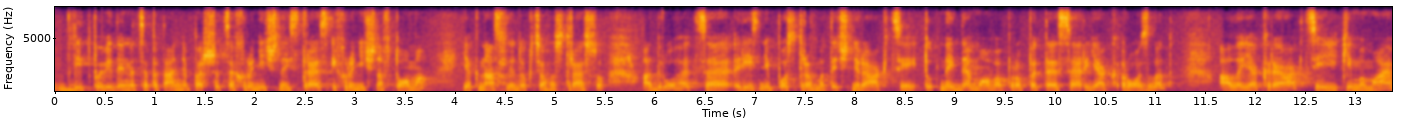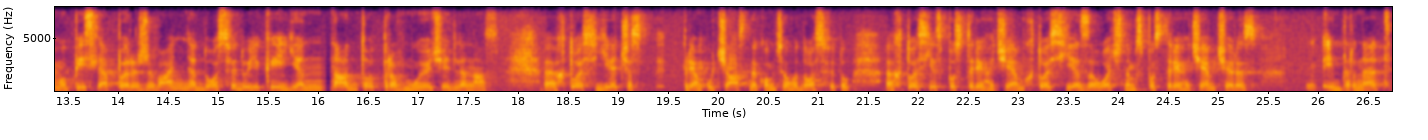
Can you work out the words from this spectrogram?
відповідей на це питання. Перше це хронічний стрес і хронічна втома як наслідок цього стресу. А друге це різні посттравматичні реакції. Тут не йде мова про ПТСР як розлад, але як реакції, які ми маємо після переживання досвіду, який є надто травмуючий для нас. Е, Хтось є прям учасником цього досвіду, е, хтось є спостерігачем, хтось є заочним спостерігачем через інтернет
